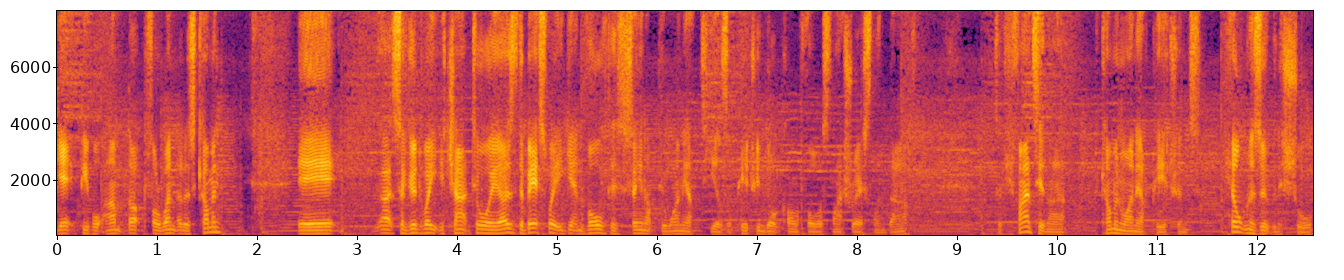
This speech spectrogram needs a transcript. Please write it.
get people amped up for winter is coming. Uh, that's a good way to chat to all of us. The best way to get involved is sign up to one of our tiers at patreon.com forward slash wrestling daft. So if you fancy that, becoming one of our patrons, helping us out with the show,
